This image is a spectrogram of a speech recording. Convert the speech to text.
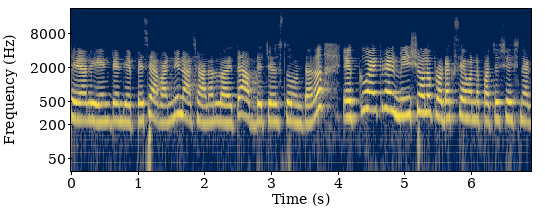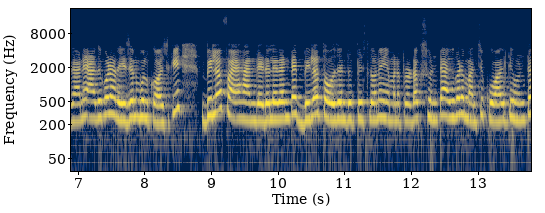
చేయాలి ఏంటి అని చెప్పేసి అవన్నీ నా ఛానల్లో అయితే అప్డేట్ చేస్తూ ఉంటాను. ఎక్కువ అయితే నేను మీషోలో ప్రొడక్ట్స్ ఏమన్నా పర్చేస్ చేసినా కానీ అది కూడా రీజనబుల్ కాస్ట్కి బిలో ఫైవ్ హండ్రెడ్ లేదంటే బిలో థౌజండ్ రూపీస్లోనే ఏమైనా ప్రొడక్ట్స్ ఉంటే అవి కూడా మంచి క్వాలిటీ ఉంటే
